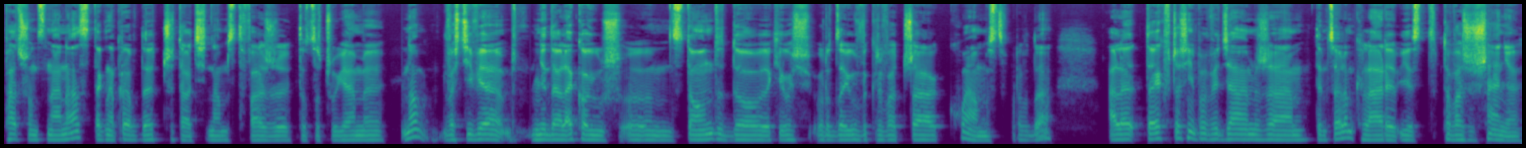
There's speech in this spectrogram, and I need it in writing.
patrząc na nas, tak naprawdę czytać nam z twarzy to, co czujemy. No, właściwie niedaleko już stąd do jakiegoś rodzaju wykrywacza kłamstw, prawda? Ale tak jak wcześniej powiedziałem, że tym celem Klary jest towarzyszenie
